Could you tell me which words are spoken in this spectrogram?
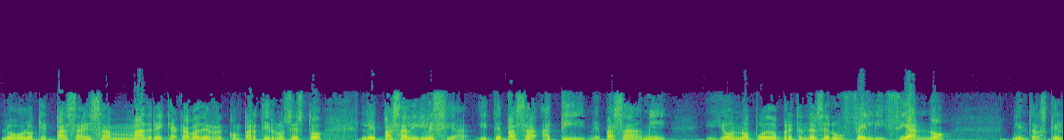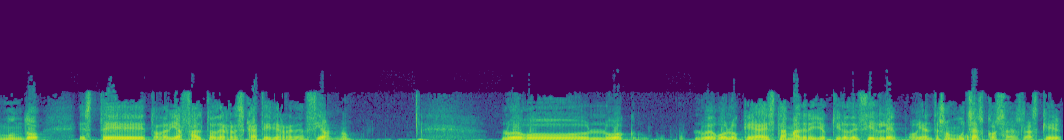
Luego lo que pasa a esa madre que acaba de compartirnos esto, le pasa a la iglesia y te pasa a ti, me pasa a mí. Y yo no puedo pretender ser un feliciano mientras que el mundo esté todavía falto de rescate y de redención, ¿no? Luego, luego, luego, lo que a esta madre yo quiero decirle, obviamente son muchas cosas las que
